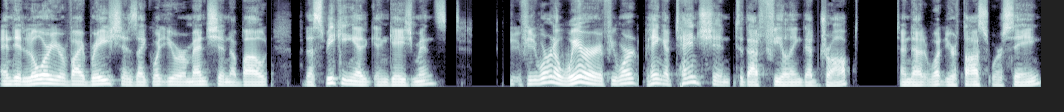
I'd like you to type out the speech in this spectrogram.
and they lower your vibrations, like what you were mentioned about the speaking engagements, if you weren't aware, if you weren't paying attention to that feeling that dropped and that what your thoughts were saying,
